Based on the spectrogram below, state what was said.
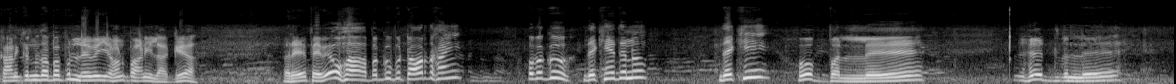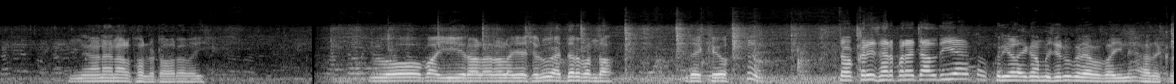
ਕਣਕ ਨੂੰ ਤਾਂ ਆਪਾਂ ਭੁੱਲੇ ਵੀ ਆ, ਹੁਣ ਪਾਣੀ ਲੱਗ ਗਿਆ। ਰੇ ਪੇਵੇ ਉਹ ਹਾਂ ਬੱਗੂ ਟੌਰ ਦਿਖਾਈ। ਉਹ ਬੱਗੂ ਦੇਖੀ ਤੈਨੂੰ? ਦੇਖੀ? ਉਹ ਬੱਲੇ। ਇਹ ਬੱਲੇ। ਨਿਆਣਾ ਨਾਲ ਫੁੱਲ ਟੌਰ ਆ ਬਾਈ। ਲੋ ਭਾਈ ਰਲਾ ਰਲਾ ਜਿਹਾ ਸ਼ੁਰੂ ਇੱਧਰ ਬੰਦਾ ਦੇਖਿਓ। ਟੋਕਰੀ ਸਿਰ ਪਰੇ ਚੱਲਦੀ ਹੈ ਟੋਕਰੀ ਵਾਲਾ ਕੰਮ ਸ਼ੁਰੂ ਕਰਿਆ ਵਾ ਬਾਈ ਨੇ ਆ ਦੇਖੋ।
